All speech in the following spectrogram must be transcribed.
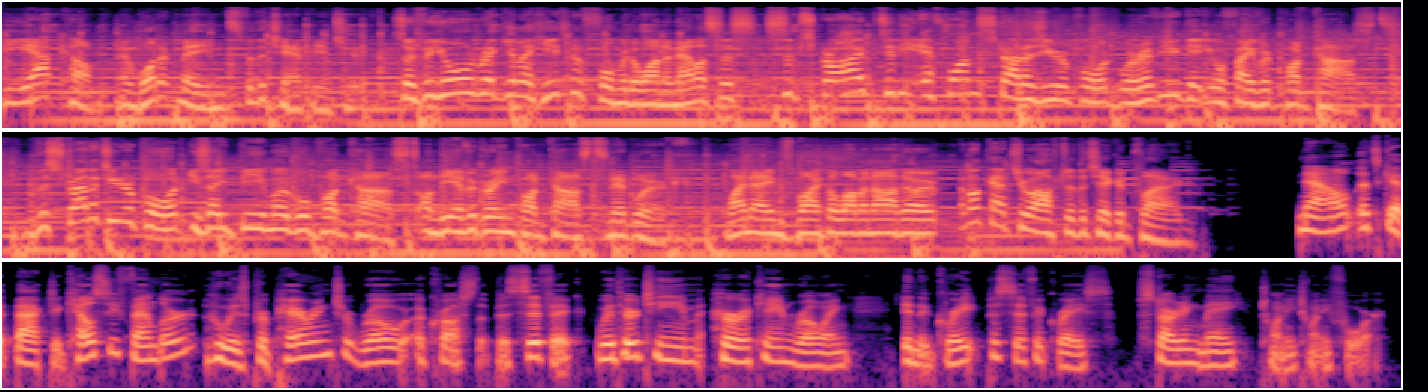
the outcome and what it means for the championship. So, for your regular hit of Formula One analysis, subscribe to the F1 Strategy Report wherever you get your favourite podcasts. The Strategy Report is a Beer podcast on the Evergreen Podcasts Network. My name's Michael Lamonato, and I'll catch you after the checkered flag. Now, let's get back to Kelsey Pfendler, who is preparing to row across the Pacific with her team, Hericane Rowing, in the Great Pacific Race starting May 2024.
